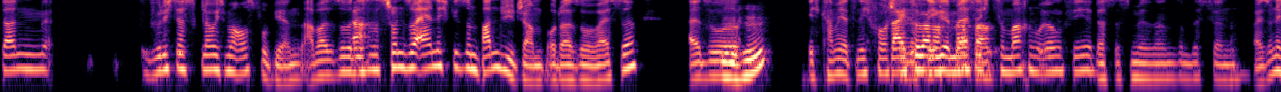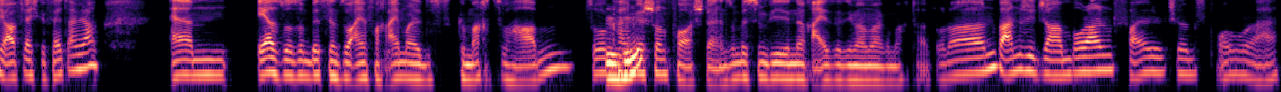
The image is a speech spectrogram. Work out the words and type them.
dann würde ich das, glaube ich, mal ausprobieren. Aber so, Ja. das ist schon so ähnlich wie so ein Bungee-Jump oder so, weißt du? Also, Mhm. ich kann mir jetzt nicht vorstellen, Vielleicht das regelmäßig zu machen irgendwie. Das ist mir dann so ein bisschen, weiß ich nicht, aber vielleicht gefällt es einem ja. Ähm, eher so, so ein bisschen so einfach einmal das gemacht zu haben, so kann ich Mhm. mir schon vorstellen. So ein bisschen wie eine Reise, die man mal gemacht hat. Oder ein Bungee-Jump oder ein Fallschirmsprung oder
